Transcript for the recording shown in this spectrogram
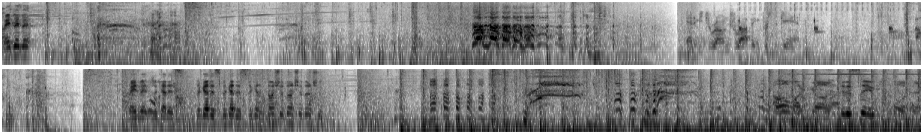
Wait, wait, wait. Enemy drone dropping for scan. Wait, wait, look at this. Look at this, look at this, look at this. Don't shoot, don't shoot, don't shoot. Oh my god. Did it save? Oh, Poor thing.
